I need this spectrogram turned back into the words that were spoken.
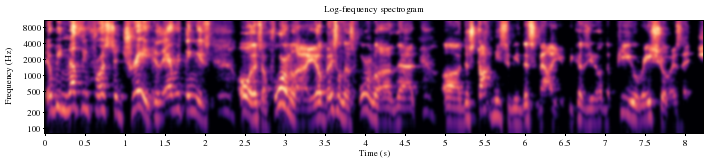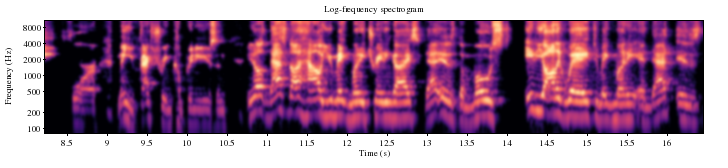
there'll be nothing for us to trade because everything is oh there's a formula you know based on this formula that uh, the stock needs to be this value because you know the PE ratio is at eight for manufacturing companies. And, you know, that's not how you make money trading, guys. That is the most idiotic way to make money. And that is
